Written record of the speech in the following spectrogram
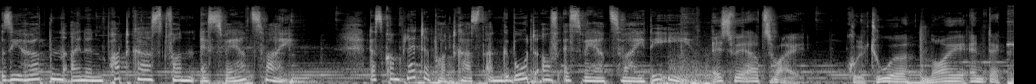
Sie hörten einen Podcast von SWR2. Das komplette Podcast-Angebot auf swr2.de. SWR2 Kultur neu entdecken.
